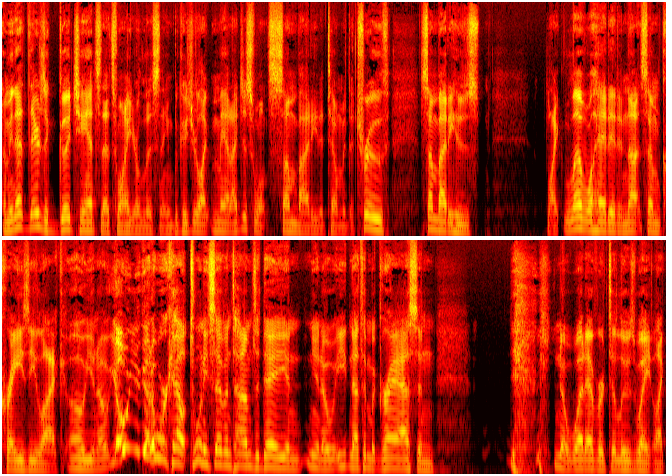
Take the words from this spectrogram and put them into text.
I mean, that, there's a good chance that's why you're listening because you're like, man, I just want somebody to tell me the truth, somebody who's like level headed and not some crazy, like, oh, you know, yo, you got to work out 27 times a day and, you know, eat nothing but grass and, you know, whatever to lose weight. Like,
